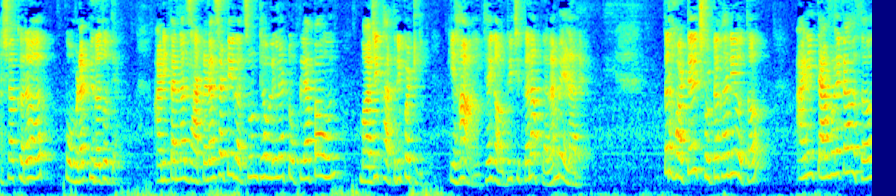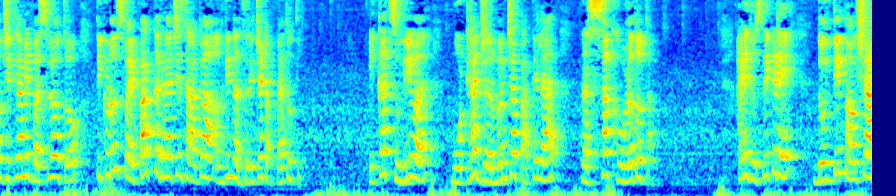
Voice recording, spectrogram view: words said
अशा करत कोंबड्या फिरत होत्या. आणि त्यांना झाकण्यासाठी रचून ठेवलेल्या टोपल्या पाहून माझी खात्री पटली की हा इथे गावठी चिकन आपल्याला मिळणार आहे. तर हॉटेल छोटंखानी होतं आणि त्यामुळे काय होतं जिथे आम्ही बसलो होतो तिकडून स्वयंपाक करण्याची जागा अगदी नजरेच्या टप्प्यात होती. एका चुलीवर मोठ्या जर्मनच्या पातेल्यात रस्सा खवळत होता. आणि दुसरीकडे दोन तीन मावशा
